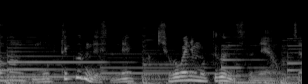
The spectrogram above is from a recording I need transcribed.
あでも、高川さん持ってくんですよね。職場に持ってくんですよね、お茶。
